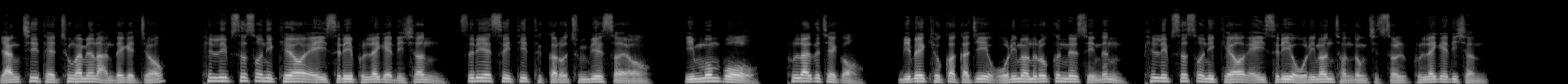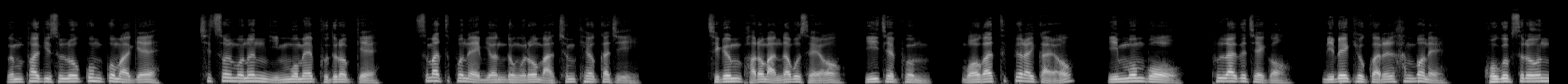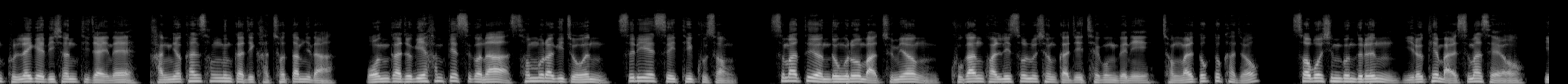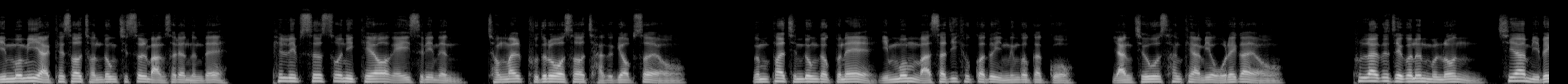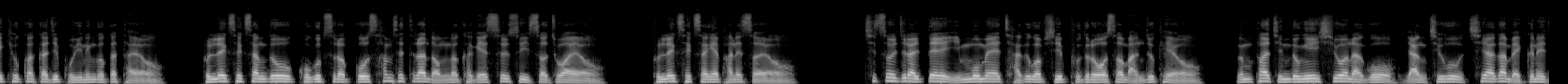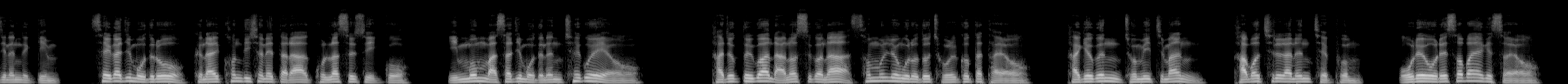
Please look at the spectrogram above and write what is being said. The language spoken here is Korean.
양치 대충 하면 안 되겠죠? 필립스 소닉케어 A3 블랙 에디션 3SET 특가로 준비했어요. 잇몸 보호, 플라그 제거, 미백 효과까지 올인원으로 끝낼 수 있는 필립스 소닉케어 A3 올인원 전동 칫솔 블랙 에디션. 음파 기술로 꼼꼼하게, 칫솔모는 잇몸에 부드럽게, 스마트폰 앱 연동으로 맞춤 케어까지. 지금 바로 만나보세요. 이 제품, 뭐가 특별할까요? 잇몸 보호, 플라그 제거, 미백 효과를 한 번에 고급스러운 블랙 에디션 디자인에 강력한 성능까지 갖췄답니다. 온 가족이 함께 쓰거나 선물하기 좋은 3SET 구성, 스마트 연동으로 맞춤형 구강 관리 솔루션까지 제공되니 정말 똑똑하죠? 써보신 분들은 이렇게 말씀하세요. 잇몸이 약해서 전동 칫솔 망설였는데 필립스 소닉케어 A3는 정말 부드러워서 자극이 없어요. 음파 진동 덕분에 잇몸 마사지 효과도 있는 것 같고 양치 후 상쾌함이 오래가요. 플라그 제거는 물론 치아 미백 효과까지 보이는 것 같아요. 블랙 색상도 고급스럽고 3세트라 넉넉하게 쓸 수 있어 좋아요. 블랙 색상에 반했어요. 칫솔질할 때 잇몸에 자극 없이 부드러워서 만족해요. 음파 진동이 시원하고 양치 후 치아가 매끈해지는 느낌. 세 가지 모드로 그날 컨디션에 따라 골라 쓸 수 있고 잇몸 마사지 모드는 최고예요. 가족들과 나눠 쓰거나 선물용으로도 좋을 것 같아요. 가격은 좀 있지만 값어치를 아는 제품 오래오래 써봐야겠어요.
